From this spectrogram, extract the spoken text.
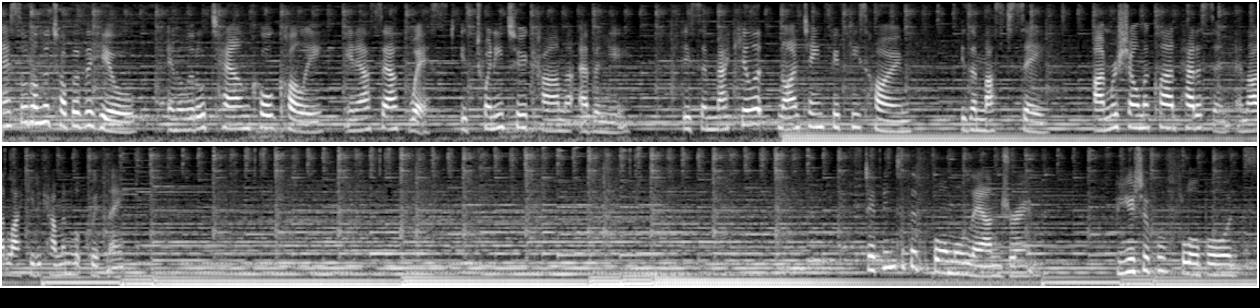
Nestled on the top of a hill in a little town called Collie in our southwest is 22 Carma Avenue. This immaculate 1950s home is a must-see. I'm Rochelle McLeod Patterson and I'd like you to come and look with me. Step into the formal lounge room. Beautiful floorboards,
